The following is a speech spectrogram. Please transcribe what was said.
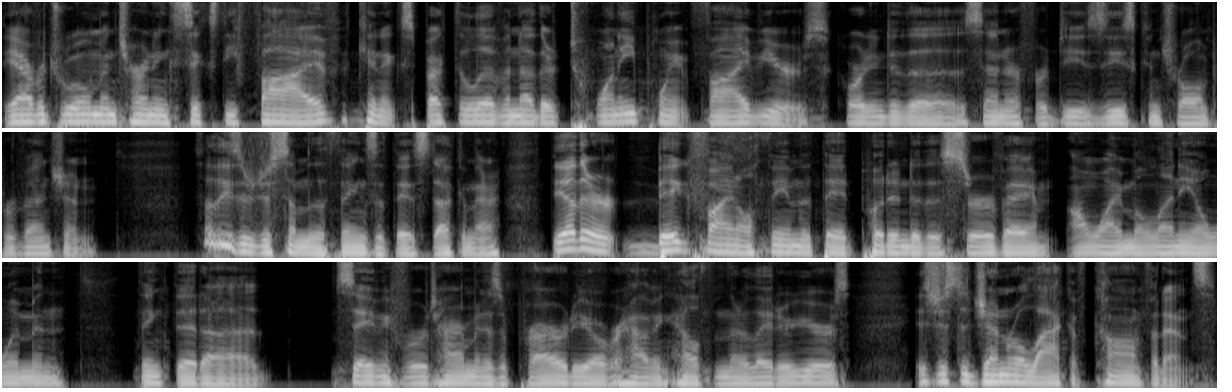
The average woman turning 65 can expect to live another 20.5 years, according to the Center for Disease Control and Prevention. So these are just some of the things that they stuck in there. The other big final theme that they had put into this survey on why millennial women think that uh, saving for retirement is a priority over having health in their later years is just a general lack of confidence.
